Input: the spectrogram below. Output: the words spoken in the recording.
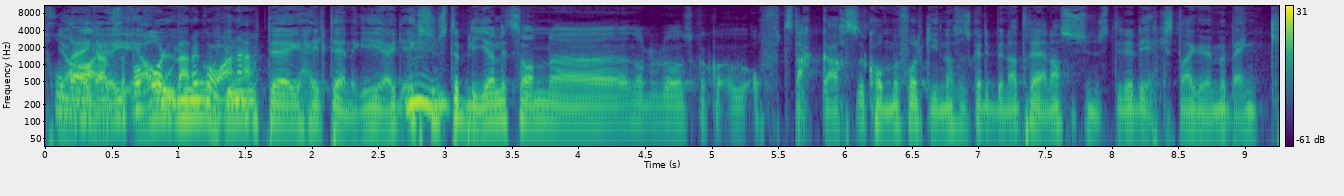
Tror jeg, altså, for å holde det gående. Jo, det er jeg helt enig i. Jeg, jeg synes det blir litt sånn eh, når du da skal Ofte, stakkars, så kommer folk inn og så skal de begynne å trene, så syns de det er ekstra gøy med benk.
